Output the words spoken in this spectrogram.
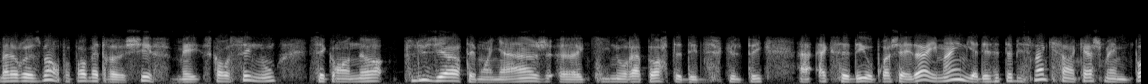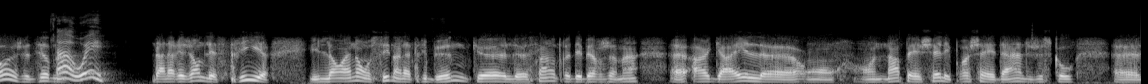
Malheureusement, on ne peut pas mettre un chiffre, mais ce qu'on sait, nous, c'est qu'on a plusieurs témoignages qui nous rapportent des difficultés à accéder aux proches aidants et même il y a des établissements qui s'en cachent même pas. Je veux dire, ah oui dans la région de l'Estrie, ils l'ont annoncé dans la tribune que le centre d'hébergement euh, Argyle, euh, on, on, empêchait les proches aidants jusqu'au 17 euh,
